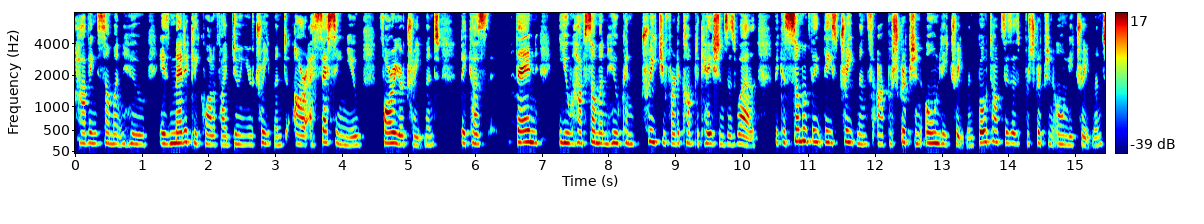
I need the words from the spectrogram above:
having someone who is medically qualified doing your treatment or assessing you for your treatment, because then you have someone who can treat you for the complications as well. Because some of the, these treatments are prescription only treatment. Botox is a prescription only treatment.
